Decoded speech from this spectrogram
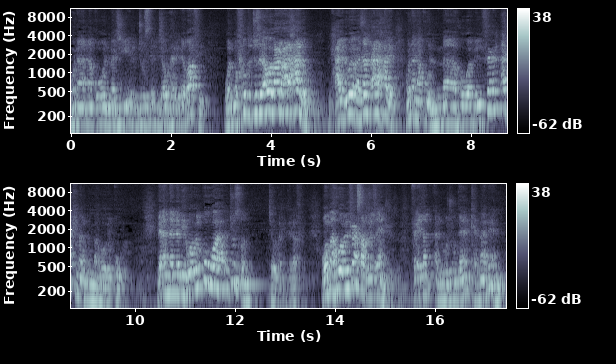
هنا نقول مجيء الجزء الجوهري الإضافي والمفروض الجزء الأول بعده على حاله. الحالة الأولى ما زالت على حاله. هنا نقول ما هو بالفعل أكمل مما هو بالقوة. لأن الذي هو بالقوة جزء جوهري لنفسه وما هو بالفعل صار جزئين. فإذا الوجودان كمالين.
